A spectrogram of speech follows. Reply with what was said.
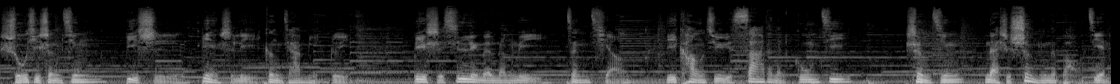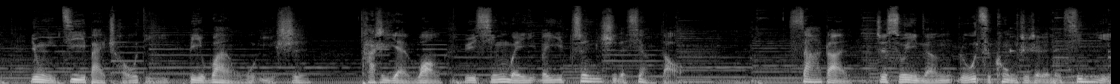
熟悉圣经，必使辨识力更加敏锐，必使心灵的能力增强，以抗拒撒旦的攻击。圣经乃是圣灵的宝剑，用以击败仇敌，必万无一失。它是眼望与行为唯一真实的向导。撒旦之所以能如此控制着人的心意，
